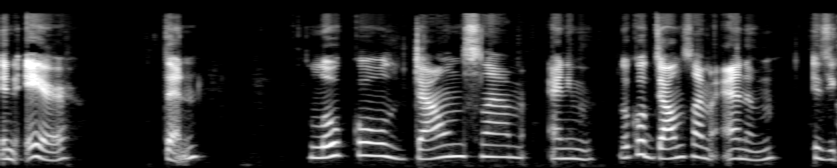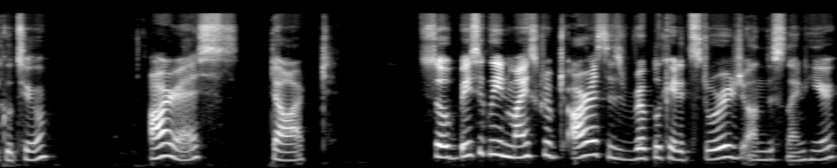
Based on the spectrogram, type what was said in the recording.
in air, then local downslam anim local downslam anim is equal to rs dot. So basically in my script rs is replicated storage on this line here.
